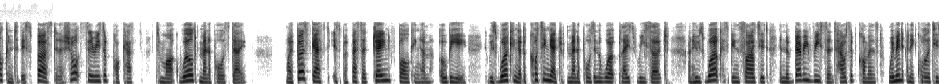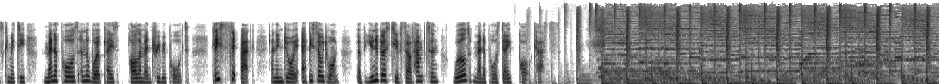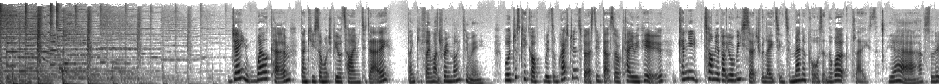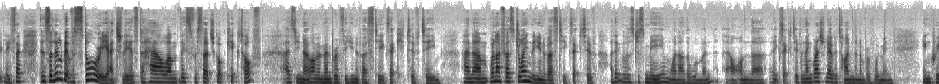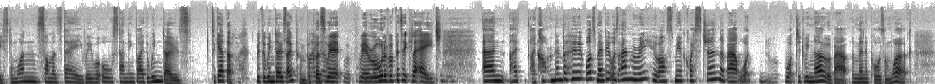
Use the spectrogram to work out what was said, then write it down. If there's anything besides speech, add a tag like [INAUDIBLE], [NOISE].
Welcome to this first in a short series of podcasts to mark World Menopause Day. My first guest is Professor Jane Falkingham, OBE, who is working at the cutting edge of menopause in the workplace research and whose work has been cited in the very recent House of Commons Women and Equalities Committee Menopause and the Workplace Parliamentary Report. Please sit back and enjoy episode one of University of Southampton World Menopause Day podcasts. Jane, welcome. Thank you so much for your time today. Thank you so much for inviting me. We'll just kick off with some questions first, if that's okay with you. Can you tell me about your research relating to menopause in the workplace? Yeah, absolutely. So there's a little bit of a story actually as to how um, this research got kicked off. As you know, I'm a member of the university executive team. And um, when I first joined the university executive, I think there was just me and one other woman uh, on the executive. And then gradually over time, the number of women increased. And one summer's day, we were all standing by the windows together [LAUGHS] with the windows open because we're, we're all of a particular age. Mm-hmm. And I, I can't remember who it was. Maybe it was Anne Marie who asked me a question about what, what did we know about the menopause and work.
